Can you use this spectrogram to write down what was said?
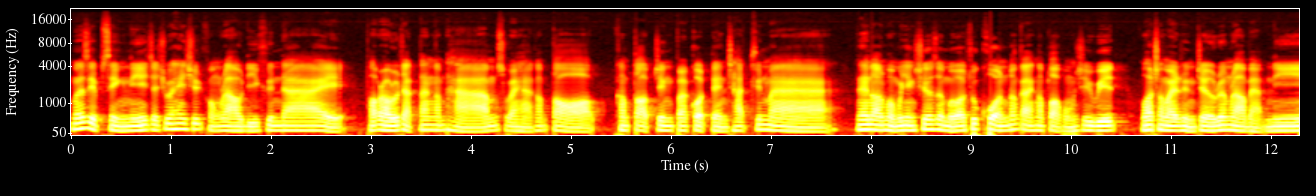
เมื่อ10สิ่งนี้จะช่วยให้ชีวิตของเราดีขึ้นได้ เพราะเรารู้จักตั้งคำถามแสวงหาคำตอบ คำตอบจึงปรากฏเด่นชัดขึ้นมา แน่นอนผมก็ยังเชื่อเสมอว่าทุกคนต้องการคำตอบของชีวิต ว่าทำไมถึงเจอเรื่องราวแบบนี้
